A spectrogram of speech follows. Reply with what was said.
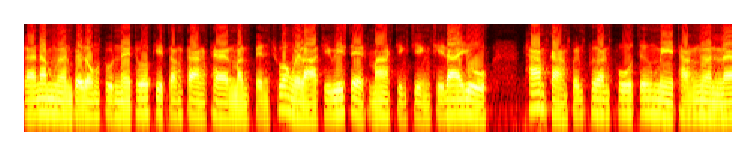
และนำเงินไปลงทุนในธุรกิจต่างๆ แทนมันเป็นช่วงเวลาที่วิเศษมากจริงๆ ที่ได้อยู่ ท่ามกลางเพื่อนๆผู้ซึ่งมีทั้งเงินและ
